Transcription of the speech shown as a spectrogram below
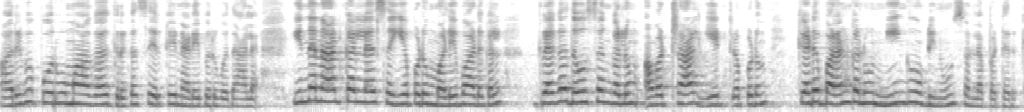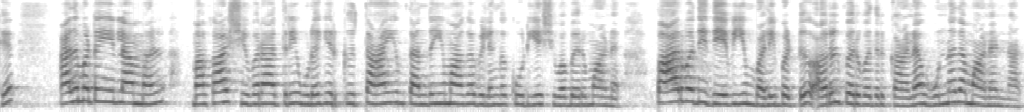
அறிவுபூர்வமாக கிரக சேர்க்கை நடைபெறுவதால் இந்த நாட்களில் செய்யப்படும் வழிபாடுகள் கிரக தோஷங்களும் அவற்றால் ஏற்றப்படும். கெடு பலன்களும் நீங்கும் அப்படின்னும் சொல்லப்பட்டிருக்கு. அது மட்டும் இல்லாமல் மகா சிவராத்திரி உலகிற்கு தாயும் தந்தையுமாக விளங்கக்கூடிய சிவபெருமான பார்வதி தேவியும் வழிபட்டு அருள் பெறுவதற்கான உன்னதமான நாள்.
